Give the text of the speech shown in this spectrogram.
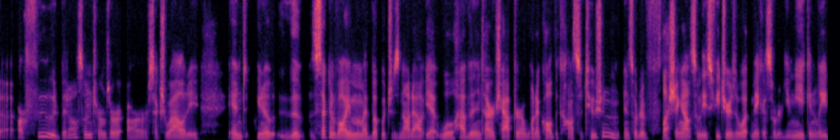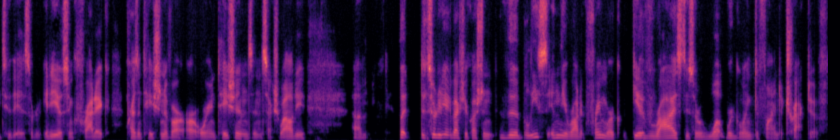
uh, our food, but also in terms of our, our sexuality. And, you know, the second volume of my book, which is not out yet, will have an entire chapter on what I call the Constitution and sort of fleshing out some of these features of what make us sort of unique and lead to the sort of idiosyncratic presentation of our, our orientations and sexuality. Um, but to sort of get back to your question, the beliefs in the erotic framework give rise to sort of what we're going to find attractive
